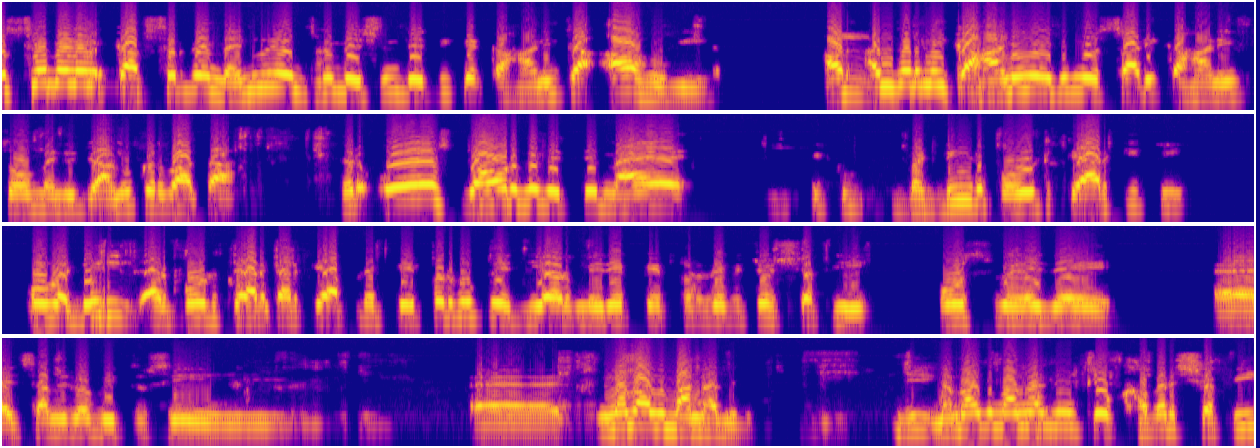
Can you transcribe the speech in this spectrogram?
ਉਸੇ ਵੇਲੇ ਇੱਕ ਅਫਸਰ ਨੇ ਮੈਨੂੰ ਇਹ ਇਨਫੋਰਮੇਸ਼ਨ ਦਿੱਤੀ ਕਿ ਕਹਾਣੀ ਤਾਂ ਆ ਹੋ ਗਈ। ਹੈ। ਔਰ। ਅੰਦਰਲੀ ਕਹਾਣੀ ਹੈ ਜਿਹੜੀ ਉਹ ਸਾਰੀ ਕਹਾਣੀ ਤੋਂ ਮੈਨੂੰ ਜਾਣੂ ਕਰਵਾਤਾ। ਫਿਰ ਉਸ ਦੌਰ ਦੇ ਵਿੱਚ ਮੈਂ ਇੱਕ ਵੱਡੀ ਰਿਪੋਰਟ ਤਿਆਰ ਕੀਤੀ। ਉਹ ਵੱਡੀ। ਰਿਪੋਰਟ ਤਿਆਰ ਕਰਕੇ ਆਪਣੇ ਪੇਪਰ ਨੂੰ ਭੇਜੀ ਔਰ ਮੇਰੇ ਪੇਪਰ ਦੇ ਵਿੱਚੋਂ ਛਪੀ। ਉਸ ਵੇਲੇ ਦੇ ਸਮਝ ਲਓ ਵੀ ਤੁਸੀਂ ਨਵਾਂ ਜ਼ਮਾਨਾ ਦੇ ਵਿੱਚ। ਜੀ। ਨਵਾਂ ਜ਼ਮਾਨਾ ਦੇ ਵਿੱਚ ਉਹ ਖਬਰ ਛਪੀ।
